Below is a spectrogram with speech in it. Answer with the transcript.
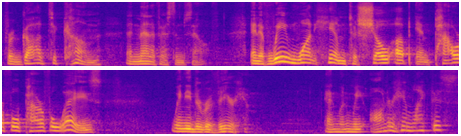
for God to come and manifest Himself. And if we want Him to show up in powerful, powerful ways, we need to revere Him. And when we honor Him like this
